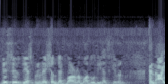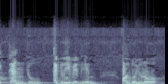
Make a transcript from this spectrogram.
This is the explanation that Barana Madhudi has given. And I tend to agree with him, although, you know,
